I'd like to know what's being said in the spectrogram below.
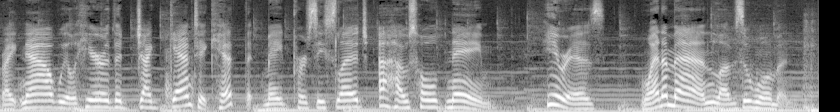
Right now, we'll hear the gigantic hit that made Percy Sledge a household name. Here is When a Man Loves a Woman.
